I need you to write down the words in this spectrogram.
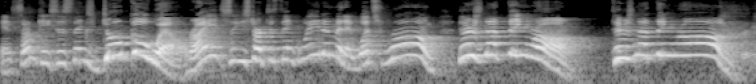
in some cases things don't go well right? So you start to think wait a minute what's wrong? There's nothing wrong. There's nothing wrong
